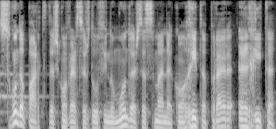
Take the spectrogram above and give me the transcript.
Segunda parte das conversas do Fim do Mundo, esta semana com Rita Pereira. A Rita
